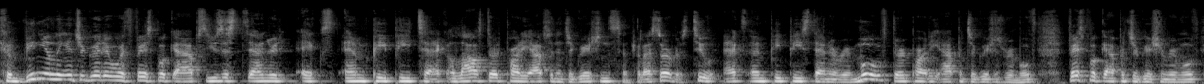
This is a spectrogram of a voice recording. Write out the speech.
conveniently integrated with Facebook apps, uses standard XMPP tech, allows third party apps and integrations, centralized service. Two, XMPP standard removed, third party app integrations removed, Facebook app integration removed,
